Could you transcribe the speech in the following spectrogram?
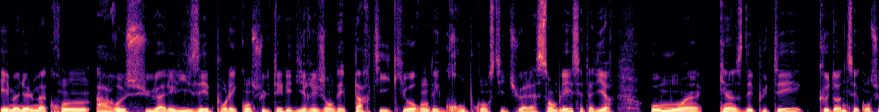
Emmanuel Macron a reçu à l'Élysée pour les consulter les dirigeants des partis qui auront des groupes constitués à l'Assemblée, c'est-à-dire au moins 15 députés. Que donnent ces consultations?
